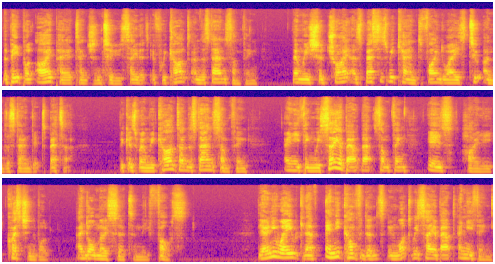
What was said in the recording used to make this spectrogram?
The people I pay attention to say that if we can't understand something, then we should try as best as we can to find ways to understand it better. Because when we can't understand something, anything we say about that something is highly questionable and almost certainly false. The only way we can have any confidence in what we say about anything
